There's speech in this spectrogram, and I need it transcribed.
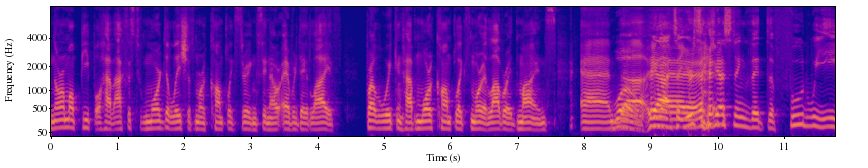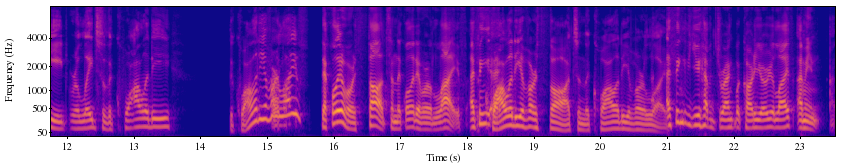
normal people have access to more delicious, more complex drinks in our everyday life, probably we can have more complex, more elaborate minds. And Whoa, uh, hang yeah, on. So yeah, you're yeah. suggesting that the food we eat relates to the quality, the quality of our life, the quality of our thoughts and the quality of our life. I think quality of our thoughts, and the quality of our life. I think if you have drank Bacardi all your life, I mean, I-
